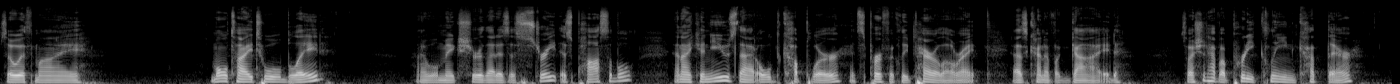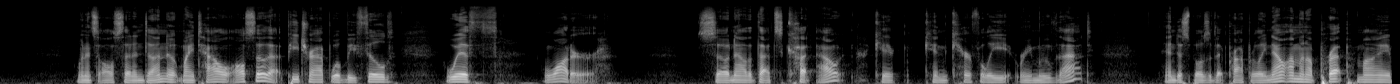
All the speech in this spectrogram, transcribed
So with my multi-tool blade, I will make sure that is as straight as possible, and I can use that old coupler, it's perfectly parallel, right, as kind of a guide. So I should have a pretty clean cut there when it's all said and done. Note my towel also, that P-trap will be filled with water. So now that that's cut out, I can carefully remove that and dispose of it properly. Now I'm going to prep my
